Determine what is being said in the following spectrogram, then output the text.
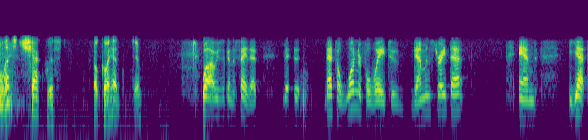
Let's check with. Oh, go ahead, Tim. Well, I was just going to say that, that that's a wonderful way to demonstrate that, and yet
